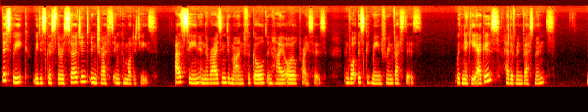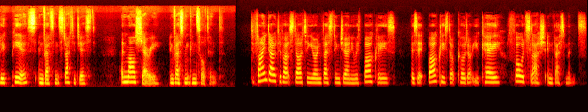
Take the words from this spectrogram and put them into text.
This week, we discuss the resurgent interest in commodities, as seen in the rising demand for gold and higher oil prices, and what this could mean for investors. With Nikki Eggers, Head of Investments, Luke Pierce, Investment Strategist, and Miles Sherry, Investment Consultant. To find out about starting your investing journey with Barclays, visit barclays.co.uk forward slash investments.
